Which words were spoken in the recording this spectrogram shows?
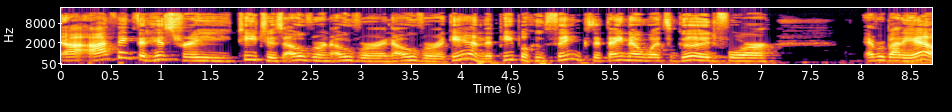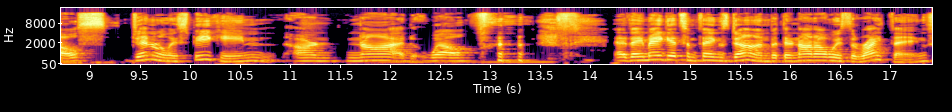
I think that history teaches over and over and over again that people who think that they know what's good for everybody else, generally speaking, are not, well, they may get some things done, but they're not always the right things.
